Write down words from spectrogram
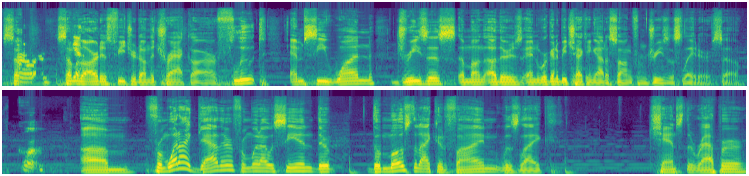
Some, Um, some yeah. of the artists featured on the track are Flute, MC1, Drezus, among others, and we're going to be checking out a song from Drezus later. So, Cool. um, from what I gather, from what I was seeing, there, the most that I could find was like Chance the Rapper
